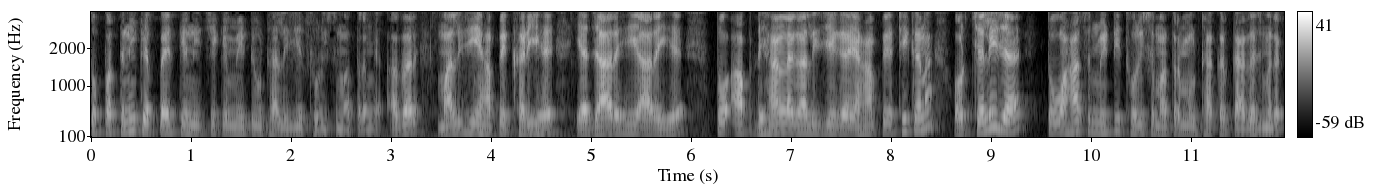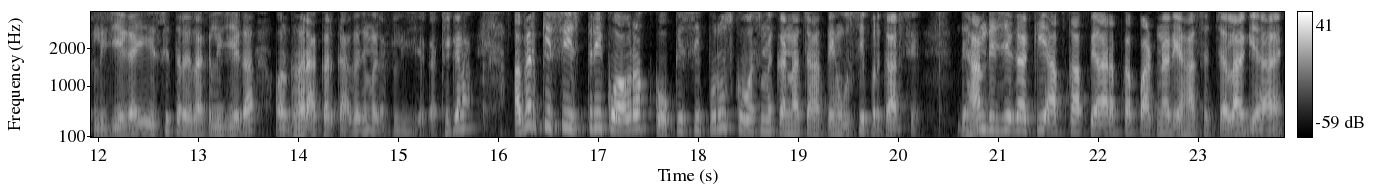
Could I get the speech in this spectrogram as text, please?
तो पत्नी के पैर के नीचे के मिट्टी उठा लीजिए थोड़ी सी मात्रा में। अगर मान लीजिए यहाँ पे खड़ी है या जा रही आ रही है तो आप ध्यान लगा लीजिएगा यहाँ पे, ठीक है ना? और चली जाए तो वहाँ से मिट्टी थोड़ी सी मात्रा में उठाकर कागज़ में रख लीजिएगा, ये इसी तरह रख लीजिएगा और घर आकर कागज़ में रख लीजिएगा, ठीक है ना? अगर किसी स्त्री को, औरत को, किसी पुरुष को वश में करना चाहते हैं उसी प्रकार से, ध्यान दीजिएगा कि आपका प्यार, आपका पार्टनर यहाँ से चला गया है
